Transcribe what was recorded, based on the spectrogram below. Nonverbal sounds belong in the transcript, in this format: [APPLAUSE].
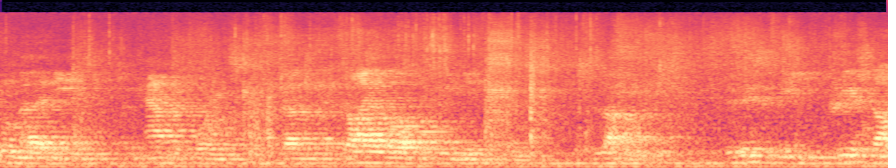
critical learning and counterpoint um, dialogue between the lovely. This is the Krishna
